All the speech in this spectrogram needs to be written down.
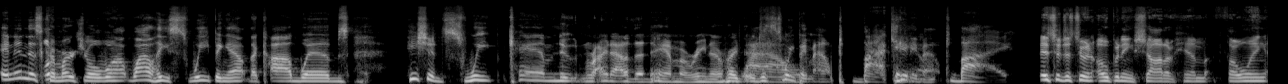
And in this commercial, while, while he's sweeping out the cobwebs, he should sweep Cam Newton right out of the damn arena right there. Just sweep him out. Bye, Get him out. Bye. It should just do an opening shot of him throwing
